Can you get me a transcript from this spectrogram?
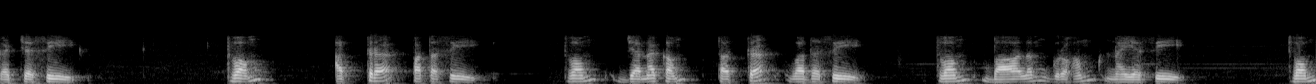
गच्छसि त्वम् अत्र पतसि त्वं जनकं तत्र वदसि त्वं बालं गृहं नयसि। त्वं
